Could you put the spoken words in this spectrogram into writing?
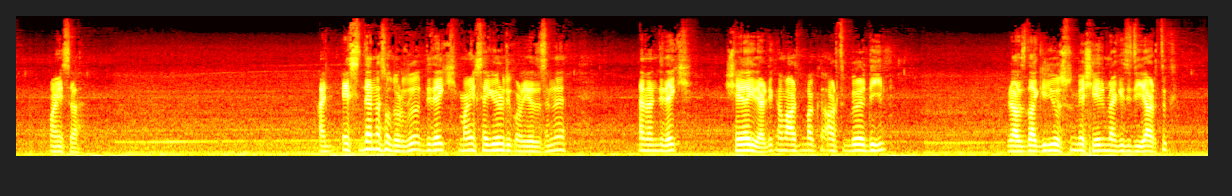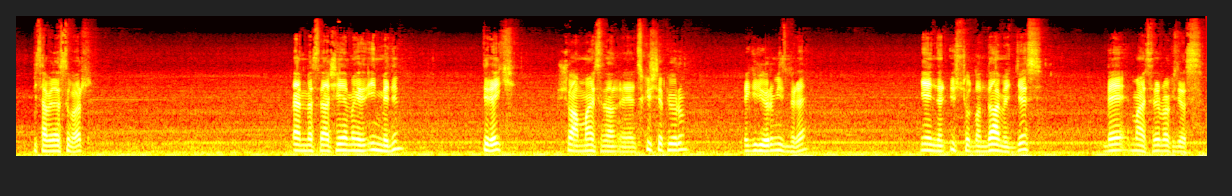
Manisa. Hani eskiden nasıl olurdu? Direkt Manisa'ya görürdük orada yazısını. Hemen direkt şehre giderdik ama artık bak artık böyle değil. Biraz daha gidiyorsun ve şehir merkezi diye artık bir tabelası var. Ben mesela şehir merkezine inmedim. Direkt şu an Manisa'dan e, çıkış yapıyorum ve gidiyorum İzmir'e. Yeniden üst yoldan devam edeceğiz ve Manisa'ya bırakacağız.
